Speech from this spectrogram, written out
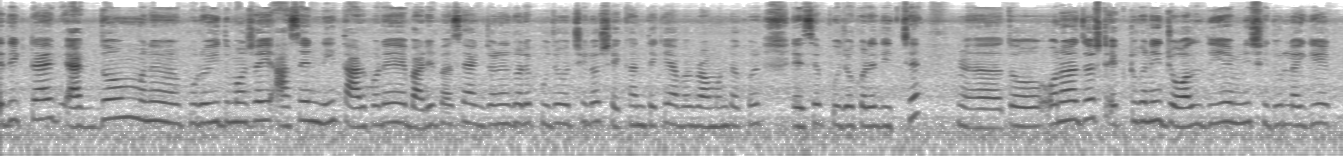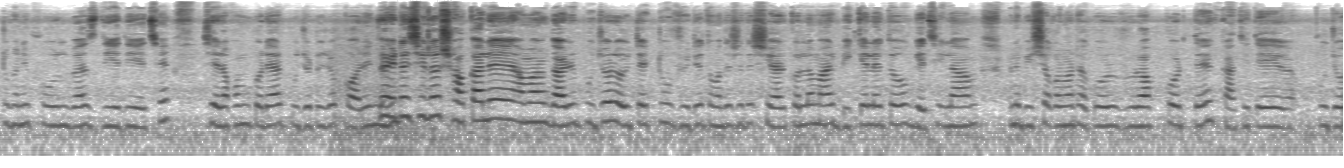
এদিকটায় একদম মানে পুরোহিত মশাই আসেননি। তারপরে বাড়ির পাশে একজনের ঘরে পুজো হচ্ছিল, সেখান থেকে আবার ব্রাহ্মণ ঠাকুর এসে পুজো করে দিচ্ছে। তো ওনারা জাস্ট একটুখানি জল দিয়ে এমনি সিঁদুর লাগিয়ে একটুখানি ফুল ব্যাস দিয়ে দিয়েছে, সেরকম করে আর পুজো টুজো করেন। তো এটা ছিল সকালে আমার গাড়ির পুজোর, ওইটা একটু ভিডিও তোমাদের সাথে শেয়ার করলাম। আর বিকেলে তো গেছিলাম মানে বিশ্বকর্মা ঠাকুর ব্লগ করতে, কাঁথিতে পুজো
